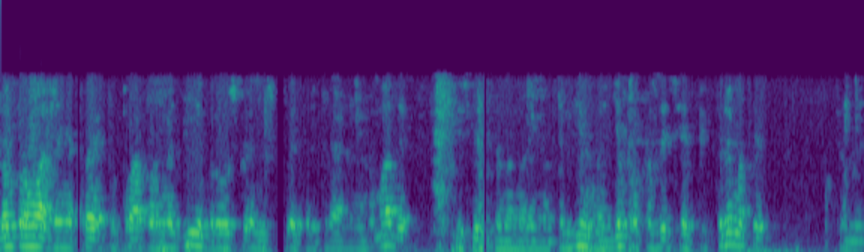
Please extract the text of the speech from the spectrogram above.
запровадження проекту «Прапор надії» Бровської міської територіальної громади Кислицина Марина Сергіївна. Є пропозиція підтримати. Там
